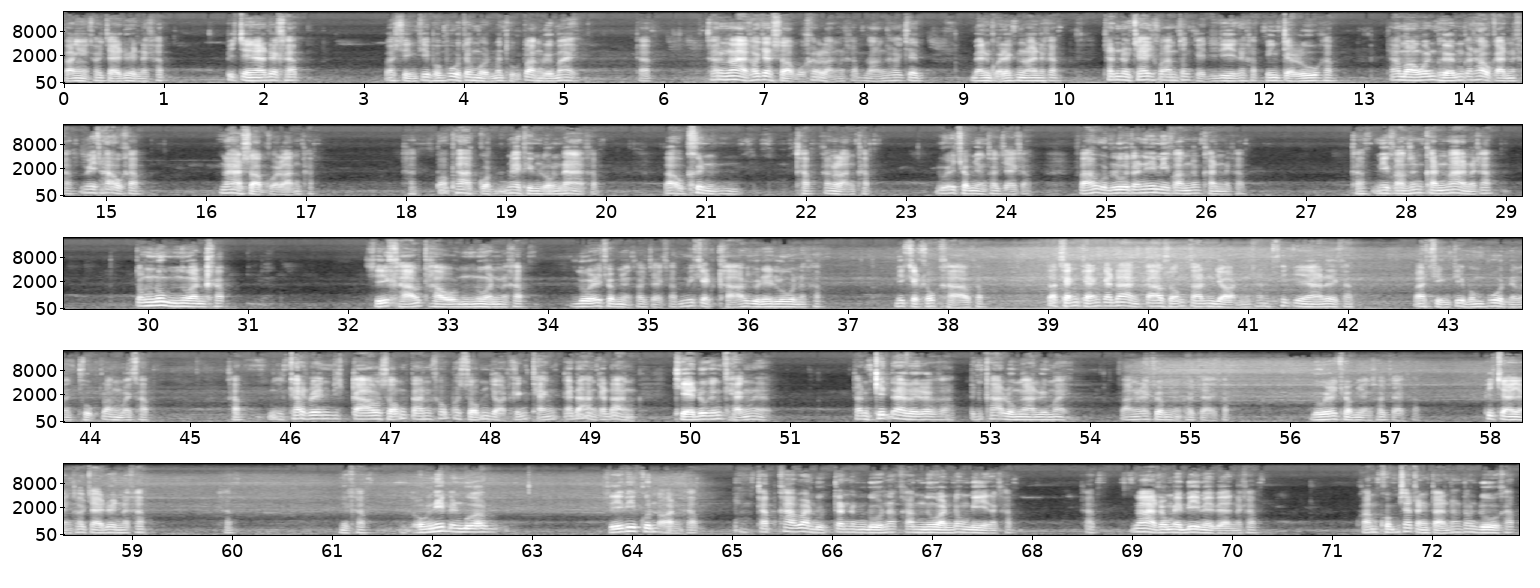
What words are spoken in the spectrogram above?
ฟังอย่างเข้าใจด้วยนะครับ พิจารณาด้วยครับ ว่าสิ่งที่ผมพูดทั้งหมดมันถูกต้องหรือไม่ครับ ข้างหน้าเขาจะสอบกว่าข้างหลังนะครับ หลังเขาจะแบนกว่าเล็กน้อยนะครับ ท่านต้องใช้ความสังเกตดีๆนะครับจึงจะรู้ครับ ถ้ามองเผินๆมันก็เท่ากันนะครับ ไม่เท่าครับ หน้าสอบกว่าหลังครับ ครับ เพราะผ้ากดแม่พิมพ์ลงหน้าครับ เราขึ้นครับข้างหลังครับดูให้ชมอย่างเข้าใจครับฝาอุดรูตัวนี้มีความสำคัญนะครับ ครับ มีความสำคัญมากนะครับ ต้องนุ่มนวลครับ สีขาวเทานวลนะครับ ดูให้ชมอย่างเข้าใจครับ มีเกล็ดขาวอยู่ในรูนะครับ มีเกล็ดขาวๆครับ ถ้าแข็งแข็งกระด้างกาวสองตันหยอดท่านพิจารณาเลยครับ ว่าสิ่งที่ผมพูดเนี่ยมันถูกต้องไหมครับ ครับถ้าเป็นกาวสองตันเขาผสมหยอดแข็งแข็งกระด้างกระด้างเขี่ยดูแข็งแข็งเนี่ยท่านคิดได้เลยแล้วครับ เป็นค่าโรงงานหรือไม่ฟังและชมอย่างเข้าใจครับ ดูและชมอย่างเข้าใจครับ พิจารณาอย่างเข้าใจด้วยนะครับครับ นี่ครับ องค์นี้เป็นบัวสีพิกุลอ่อนครับ ครับค่าว่าดุดท่านต้องดูนะคำนวณต้องมีนะครับ ครับ หน้าต้องไม่บี้ไม่แบนนะครับ ความคมชัดต่างๆ ต้องต้องดูครับ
